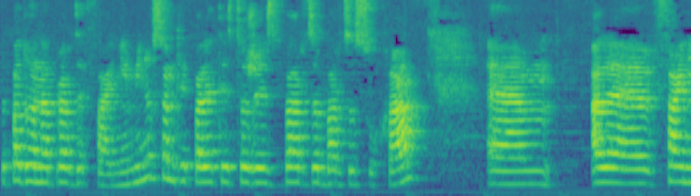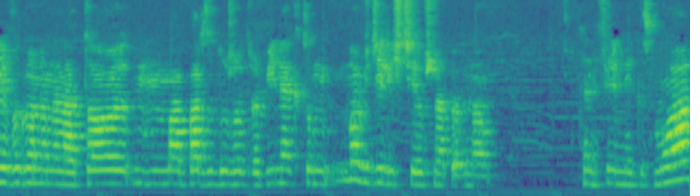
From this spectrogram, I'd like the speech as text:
Wypadła naprawdę fajnie. Minusem tej palety jest to, że jest bardzo, bardzo sucha. Um, ale fajnie wygląda na lato, ma bardzo dużo drobinek, tu, no widzieliście już na pewno ten filmik z Moi,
